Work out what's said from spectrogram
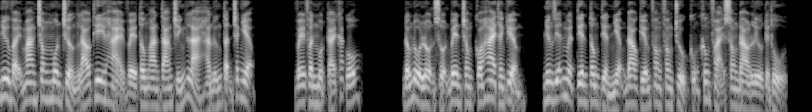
như vậy mang trong môn trưởng lão thi hải về tông an táng chính là hắn ứng tận trách nhiệm. Về phần một cái khác cố, đống đồ lộn xộn bên trong có hai thanh kiểm nhưng diễn nguyệt tiên tông tiền nhiệm đao kiếm phong phong chủ cũng không phải song đào liều tuyển thủ.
